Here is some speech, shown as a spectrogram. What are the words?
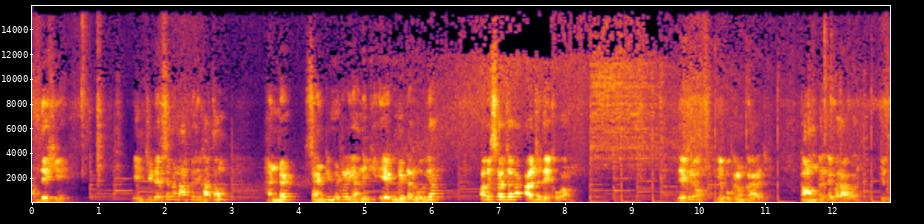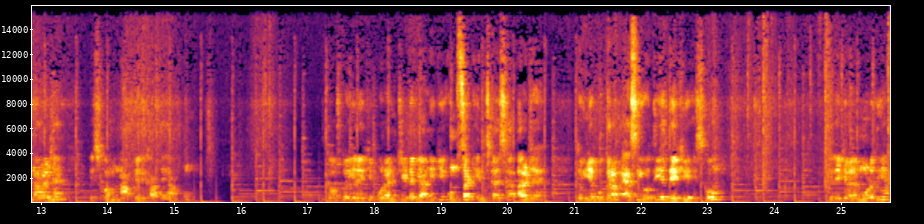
अब देखिए इंची से मैं नाप के दिखाता हूँ। हंड्रेड सेंटीमीटर यानी कि एक मीटर हो गया। अब इसका जरा अर्ज़ देखो आप। देख रहे हो, ये बुकरम का अर्ज़। काउंटर के बराबर। कितना अर्ज़ है? इसको हम नाप के दिखाते हैं आपको। दोस्तों, ये देखिए पूरा इंचीटेड यानी कि उनसठ इंच का इसका अर्ज़ है। तो ये बुकरम ऐसी होती है, देखिए इसको। ये देखिए मैंने मोड़ दिया।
